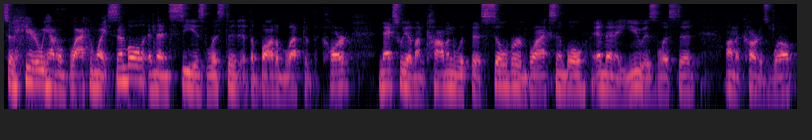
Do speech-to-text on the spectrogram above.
So here we have a black and white symbol, and then C is listed at the bottom left of the card. Next we have uncommon with the silver and black symbol, and then a U is listed on the card as well.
